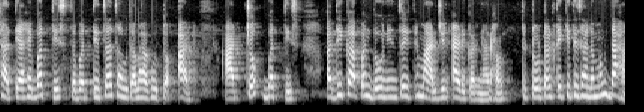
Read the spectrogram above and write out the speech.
छाती आहे बत्तीस. तर बत्तीसचा चौथा भाग होतो आठ. आठ चौक बत्तीस. अधिक आपण दोन इंच इथे मार्जिन ॲड करणार आहोत. तर टोटल ते किती झालं मग दहा.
